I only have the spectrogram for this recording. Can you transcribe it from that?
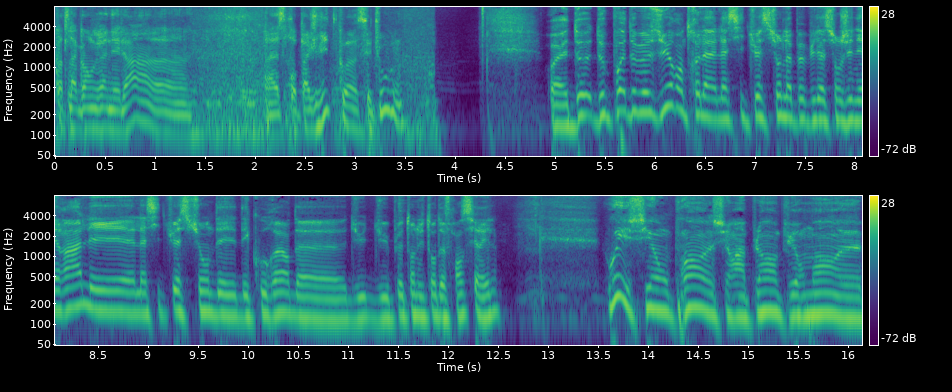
quand la gangrène est là, euh, elle se propage vite, quoi, c'est tout. Ouais, deux, deux, poids, deux mesures entre la, la, situation de la population générale et la situation des, des coureurs de, du, du peloton du Tour de France, Cyril oui, si on prend sur un plan purement euh,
